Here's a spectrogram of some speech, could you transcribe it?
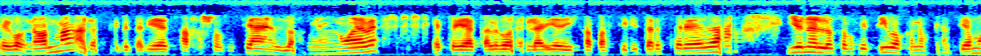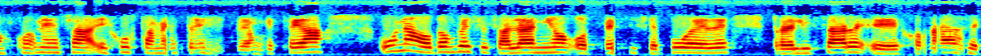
llegó Norma a la Secretaría de Desarrollo Social en el 2009, estoy a cargo del área de discapacidad y tercera edad, y uno de los objetivos que nos planteamos con ella es justamente, aunque sea una o dos veces al año, o tres si se puede, realizar eh, jornadas de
